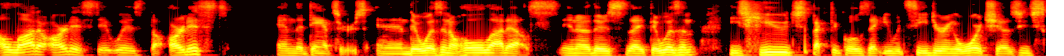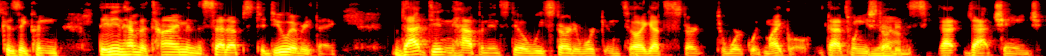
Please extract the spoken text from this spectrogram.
a lot of artists, it was the artist and the dancers, and there wasn't a whole lot else. You know, there's like there wasn't these huge spectacles that you would see during award shows just because they couldn't, they didn't have the time and the setups to do everything that didn't happen until we started working until I got to start to work with Michael. That's when you started yeah. to see that that change.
